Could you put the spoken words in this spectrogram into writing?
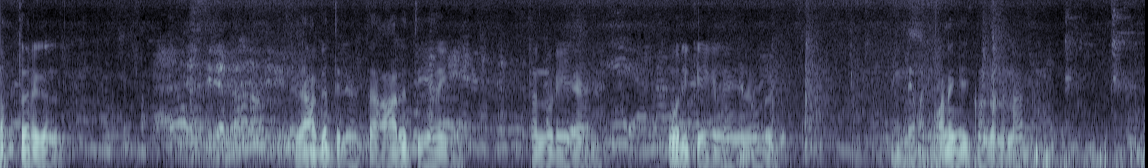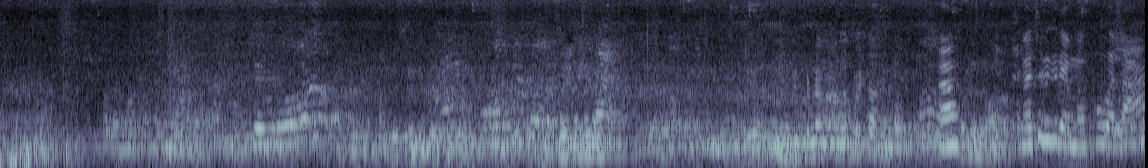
பக்தர்கள் யாகத்தில் எடுத்த ஆரத்தியை தன்னுடைய கோரிக்கைகளை வணங்கிக் கொண்டுள்ளனர். வச்சிருக்கிறேன் பூவெல்லாம்?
